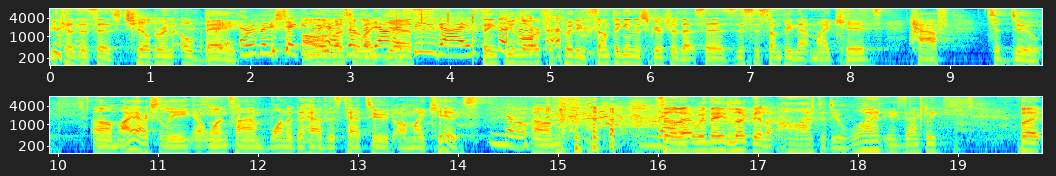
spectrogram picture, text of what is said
Because it says children obey. Everybody's shaking All their heads up and like, down. yes. I see you guys. Thank you, Lord, for putting something in the scripture that says this is something that my kids have to do. Um, I actually, at one time, wanted to have this tattooed on my kids. No. Um, So that when they look, they're like, oh, I have to do what exactly? But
